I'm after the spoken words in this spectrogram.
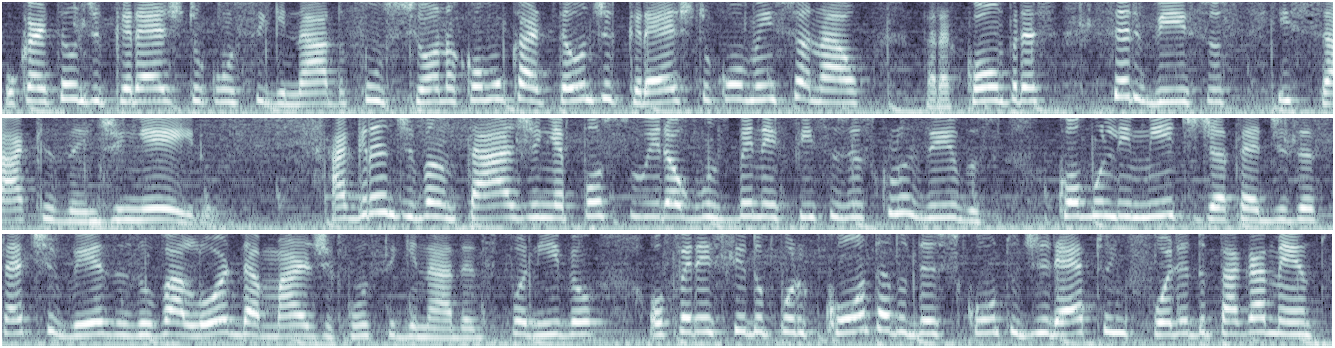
o cartão de crédito consignado funciona como um cartão de crédito convencional para compras, serviços e saques em dinheiro. A grande vantagem é possuir alguns benefícios exclusivos, como o limite de até 17 vezes o valor da margem consignada disponível, oferecido por conta do desconto direto em folha do pagamento,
